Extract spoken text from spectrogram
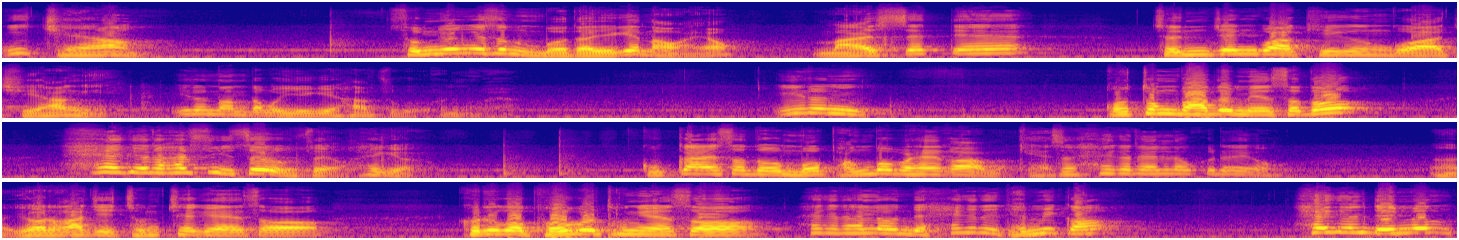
이 재앙 성경에서는 뭐다 이게 나와요? 말세 때 전쟁과 기근과 재앙이 일어난다고 얘기하고 있는 거예요. 이런 고통받으면서도 해결할 수 있어요 없어요? 해결. 국가에서도 뭐 방법을 해가 계속 해결하려고 그래요. 어, 여러 가지 정책에서 그리고 법을 통해서 해결하려고 하는데 해결이 됩니까? 해결되면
